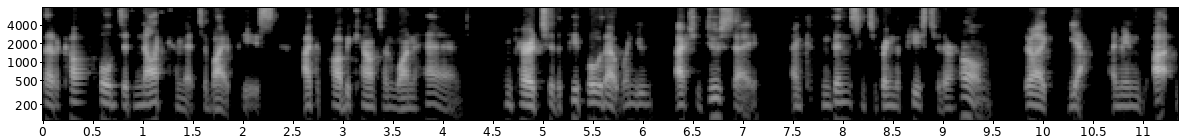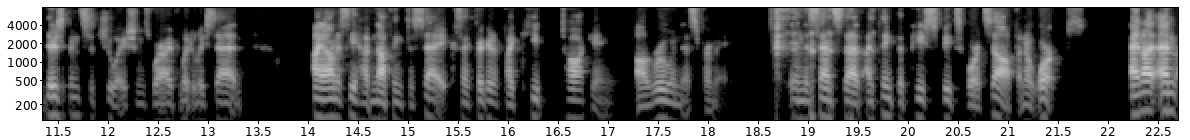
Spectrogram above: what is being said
that a couple did not commit to buy a piece, I could probably count on one hand compared to the people that when you actually do say and convince them to bring the piece to their home, they're like, yeah. I mean, uh, there's been situations where I've literally said, I honestly have nothing to say because I figured if I keep talking, I'll ruin this for me. In the sense that I think the piece speaks for itself and it works. And I and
